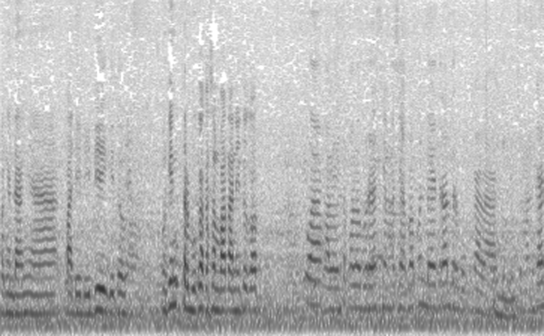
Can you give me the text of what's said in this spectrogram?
pengendangnya Pak Dedidi gitu. Mungkin terbuka kesempatan itu kok. wah kalau untuk kolaborasi sama siapa pun veteran terbuka lah gitu cuman kan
